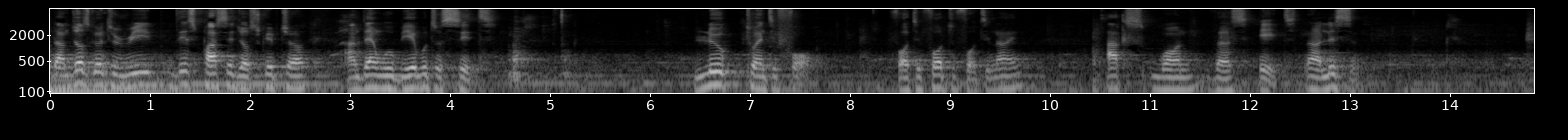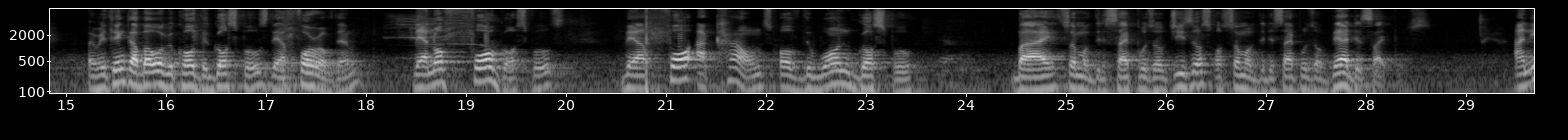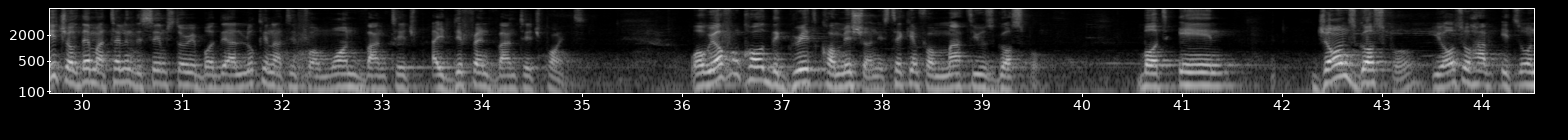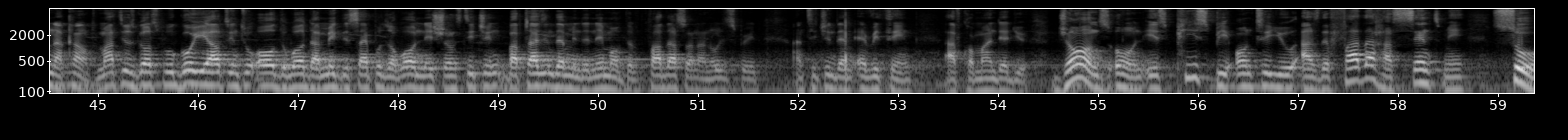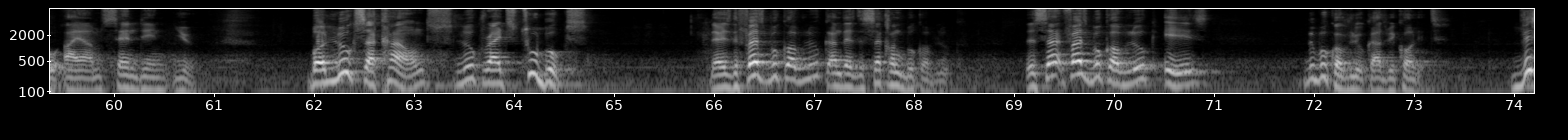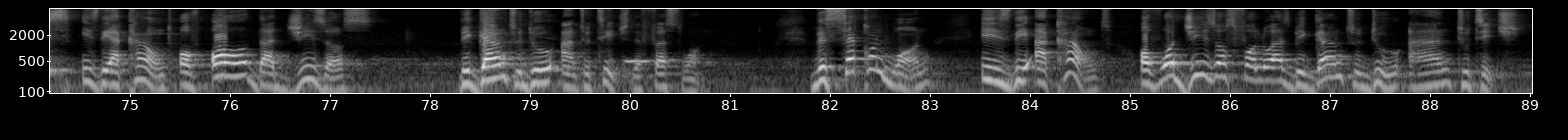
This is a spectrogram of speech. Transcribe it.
But I'm just going to read this passage of scripture and then we'll be able to sit. Luke 24, 44 to 49, Acts 1, verse 8. Now listen. When we think about what we call the Gospels, there are four of them. They are not four Gospels, there are four accounts of the one Gospel by some of the disciples of Jesus or some of the disciples of their disciples. And each of them are telling the same story, but they are looking at it from one vantage, a different vantage point. What we often call the Great Commission is taken from Matthew's Gospel. But in John's Gospel, you also have its own account. Matthew's Gospel, go ye out into all the world and make disciples of all nations, teaching, baptizing them in the name of the Father, Son, and Holy Spirit, and teaching them everything I've commanded you. John's own is peace be unto you as the Father has sent me, so I am sending you. But Luke's account, Luke writes two books. There is the first book of Luke and there's the second book of Luke. The first book of Luke is the book of Luke, as we call it. This is the account of all that Jesus began to do and to teach, the first one. The second one is the account of what Jesus' followers began to do and to teach.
